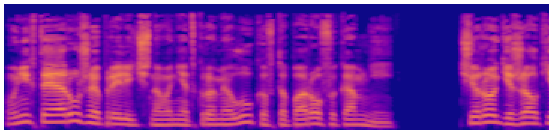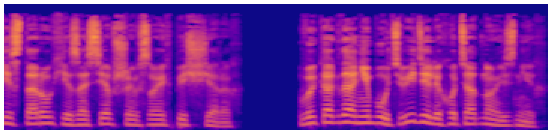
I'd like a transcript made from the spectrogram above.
У них-то и оружия приличного нет, кроме луков, топоров и камней. Чироги — жалкие старухи, засевшие в своих пещерах. Вы когда-нибудь видели хоть одно из них?»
